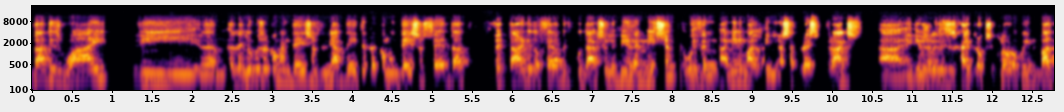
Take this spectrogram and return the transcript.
that is why the, um, the lupus recommendations, the updated recommendations said that the target of therapy could actually be remission with a minimal immunosuppressive drugs uh, and usually this is hydroxychloroquine, but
